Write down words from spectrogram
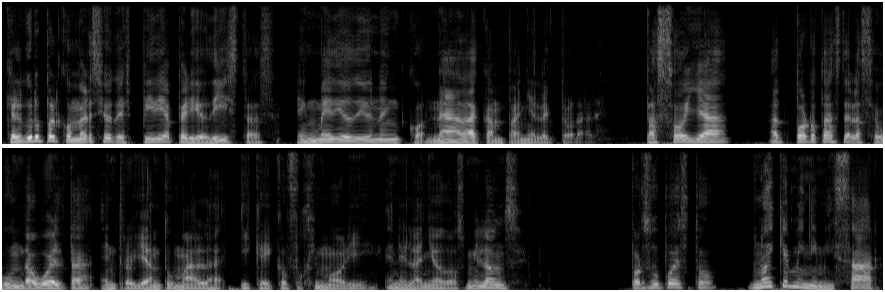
que el Grupo El Comercio despide a periodistas en medio de una enconada campaña electoral pasó ya a puertas de la segunda vuelta entre Ollantumala y Keiko Fujimori en el año 2011. Por supuesto, no hay que minimizar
